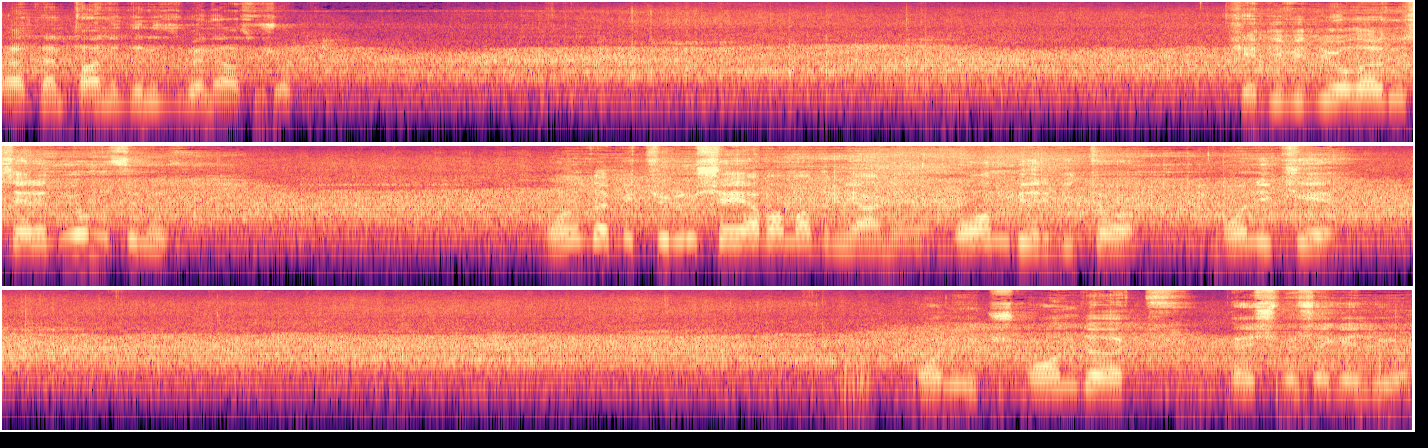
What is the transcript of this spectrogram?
Zaten tanıdınız beni az çok. Kedi videolarını seyrediyor musunuz? Onu da bir türlü şey yapamadım yani. 11 Vito, 12. 13, 14 peş peşe geliyor.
